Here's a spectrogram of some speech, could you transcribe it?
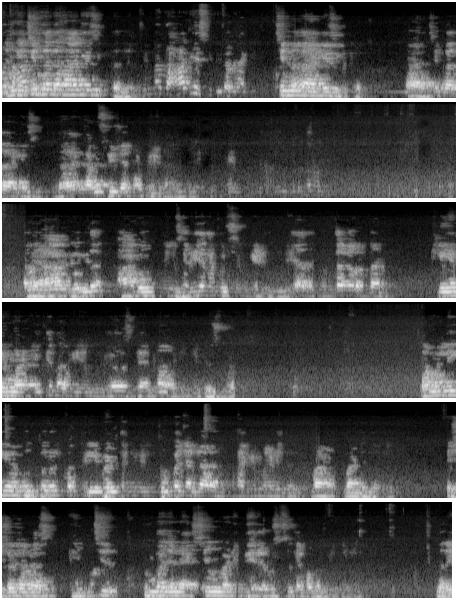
ನಮಗೆ ಚಿನ್ನದ ಹಾಗೆ ಸಿಗ್ತದೆ. ಚಿನ್ನದ ಹಾಗೆ ಸಿಗ್ತದೆ ಹಾಗೆ. ಚಿನ್ನದ ಹಾಗೆ ಸಿಗ್ತದೆ. ಹಾ ಚಿನ್ನದ ಹಾಗೆ ಸಿಗ್ತದೆ. ಕನ್ಫ್ಯೂಷನ್ ಬೇಡ ಅಂದ್ರೆ ಅದೇ ಆ ಗೊಂದ ಆ ನೀವು ಸರಿಯಾದ ಕ್ವಶನ್ ಕೇಳಿದ್ರಿ ಆ ಗೊಂದಲವನ್ನ ಕ್ಲಿಯರ್ ಮಾಡ್ಲಿಕ್ಕೆ ನಾವು ಈ ಒಂದು ವ್ಯವಸ್ಥೆಯನ್ನ ಇಂಟ್ರೊಡ್ಯೂಸ್ ಮಾಡ್ತೀವಿ ನಮ್ಮಲ್ಲಿ ಈಗ ಪುತ್ತೂರಲ್ಲಿ ಮತ್ತೆ ಇಲ್ಲಿ ಬೆಳ್ತಂಗಡಿ ತುಂಬಾ ಜನ ಹಾಗೆ ಮಾಡಿದ ಮಾಡ್- ಮಾಡಿದ್ದಾರೆ. ಎಷ್ಟೋ ಜನ ಹೆಚ್ಚು ತುಂಬಾ ಜನ ಎಕ್ಸ್ಚೇಂಜ್ ಮಾಡಿ ಬೇರೆ ವಸ್ತು ತಗೊಂಡೋಗಿದ್ದಾರೆ ಅಂದ್ರೆ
